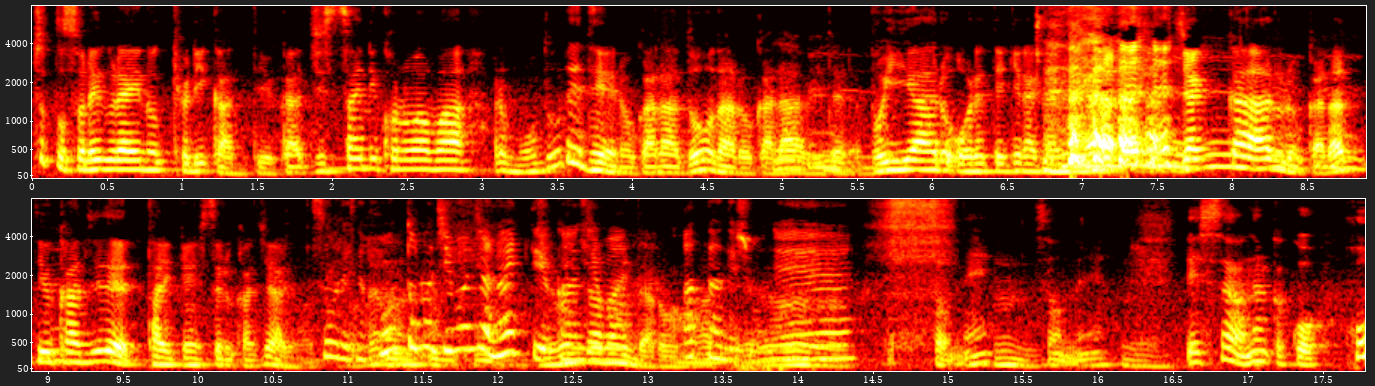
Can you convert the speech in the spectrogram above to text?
ちょっとそれぐらいの距離感っていうか実際にこのままあれ戻れねえのかなどうなのかなうん。みたいな。VR 俺的な感じが 若干あるのかなっていう感じで体験してる感じはありますそうですね。本当の自分じゃないっていう感じは自分じゃないんだろうなあったんでしょうね。そうね、うんそうね。うん。でさなんかこう方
